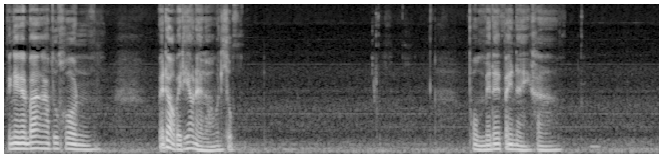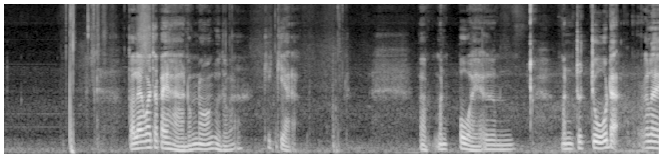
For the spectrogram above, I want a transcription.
เป็นไงกันบ้างครับทุกคน ไม่ได้ออกไปเที่ยวไหนหรอวันศุกร์ผมไม่ได้ไปไหนครับ ตอนแรกว่าจะไปหาน้องๆอยู่แต่ว่าขี้เกียจอะแบบมันป่วยเออมันมันจุดๆอะก็เลย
